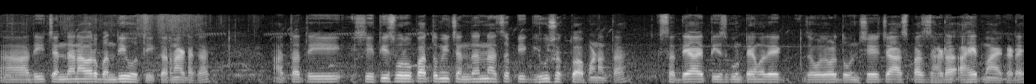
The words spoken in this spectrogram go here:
आधी चंदनावर बंदी होती कर्नाटकात. आता ती शेती स्वरूपात तुम्ही चंदनाचं पीक घेऊ शकतो आपण आता. सध्या तीस गुंठ्यामध्ये जवळजवळ दोनशेच्या आसपास झाडं आहेत माझ्याकडे.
